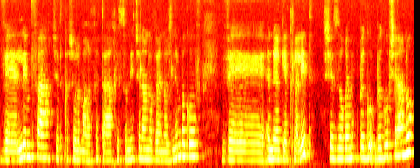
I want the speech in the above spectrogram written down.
ולימפה שזה קשור למערכת החיסונית שלנו ונוזלים בגוף ואנרגיה כללית שזורמת בגוף שלנו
